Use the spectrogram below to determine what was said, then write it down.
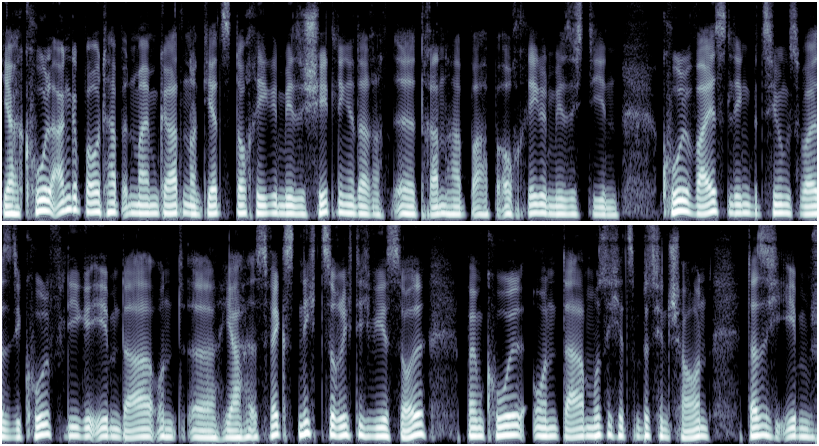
ja, Kohl angebaut habe in meinem Garten und jetzt doch regelmäßig Schädlinge da, äh, dran habe, habe auch regelmäßig den Kohlweißling bzw. die Kohlfliege eben da und äh, ja, es wächst nicht so richtig, wie es soll beim Kohl und da muss ich jetzt ein bisschen schauen, dass ich eben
